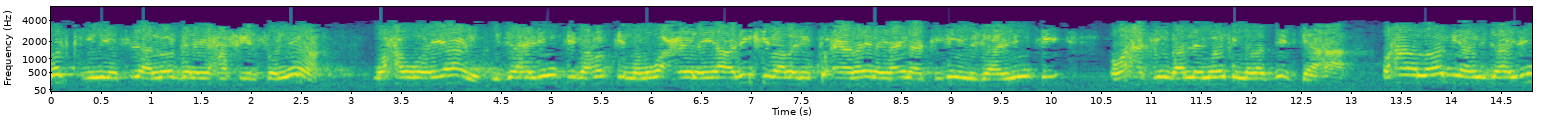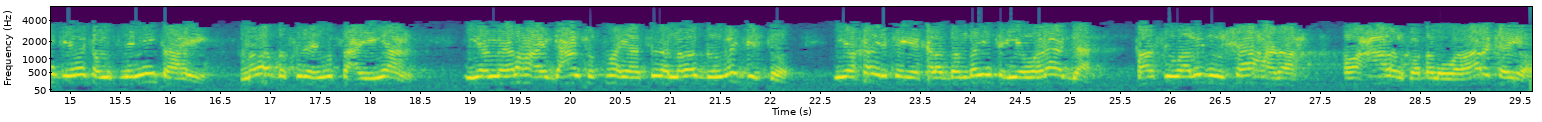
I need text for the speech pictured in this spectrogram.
dadkiiniyo sidaa loo gelaya hafiirsanina waxa weeyaan mujaahidiintii baa hortiina lagu ceynayaa adinkii baa laydinku eedaynayaa inaad tihiin mujaahidiintii oo waxaad tihiin baa le nimankii nabaddiidka ahaa. Waxaana la ogyahay mujaahidiinta nimanka muslimiinta ahi nabadda siday ugu saciyiyaan iyo meelaha ay gacanta ku hayaan sida nabadda uga jirto iyo khayrka iyo kala dambaynta iyo wanaagga taasi waa mid mushaahad ah oo caalamkao dhan uu wada arkayo.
